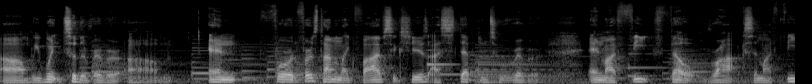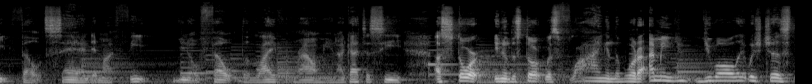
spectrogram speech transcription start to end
Um, we went to the river, um, and for the first time in like five, six years, I stepped into a river and my feet felt rocks and my feet felt sand and my feet you know felt the life around me and i got to see a stork. You know the stork was flying in the water. I mean you you all it was just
